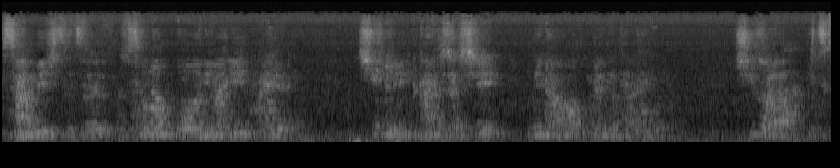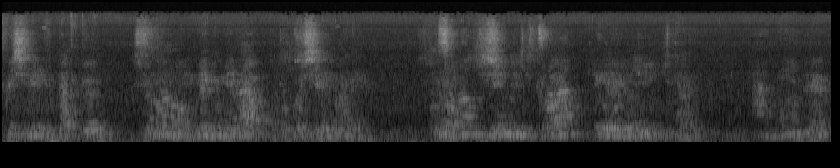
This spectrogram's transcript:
賛美しつつその大庭に入れ主に感謝し皆を褒めたたえ主は慈しみ深くその恵みはとしるまで。その真実は世々に至る。アーメン。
